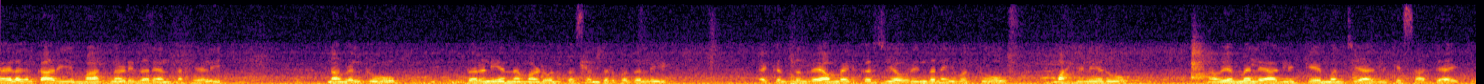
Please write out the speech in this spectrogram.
ಹೇಳಕಾರಿ ಮಾತನಾಡಿದ್ದಾರೆ ಅಂತ ಹೇಳಿ ನಾವೆಲ್ಲರೂ ಧರಣಿಯನ್ನು ಮಾಡುವಂಥ ಸಂದರ್ಭದಲ್ಲಿ, ಯಾಕಂತಂದರೆ ಅಂಬೇಡ್ಕರ್ಜಿ ಅವರಿಂದನೇ ಇವತ್ತು ಮಹಿಳೆಯರು ನಾವು ಎಂ ಎಲ್ ಎ ಆಗಲಿಕ್ಕೆ, ಮಂತ್ರಿ ಆಗಲಿಕ್ಕೆ ಸಾಧ್ಯ ಆಯಿತು.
